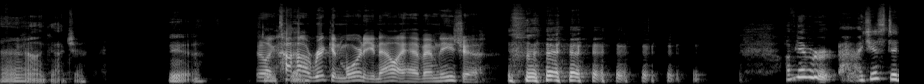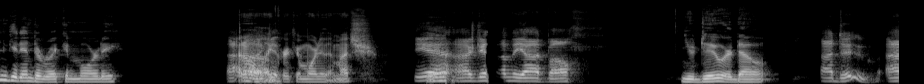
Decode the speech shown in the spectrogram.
ah, gotcha. Yeah. They're like, That's haha. Rick and Morty, now I have amnesia. I've never. I just didn't get into Rick and Morty. I don't like it. Rick and Morty that much. Yeah, I guess I'm the oddball. You do or don't? I do. I,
